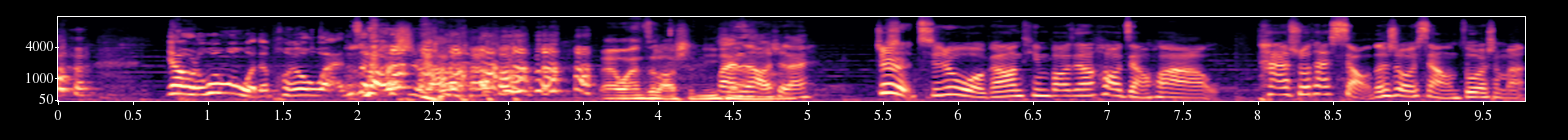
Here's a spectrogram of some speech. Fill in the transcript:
要问问我的朋友丸子老师吧，来，丸子老师，你想丸子老师，来，就是其实我刚刚听包江浩讲话，他说他小的时候想做什么，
